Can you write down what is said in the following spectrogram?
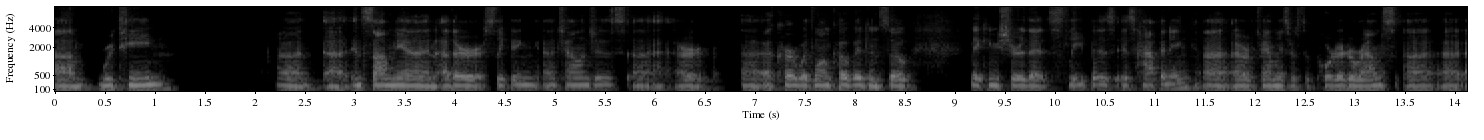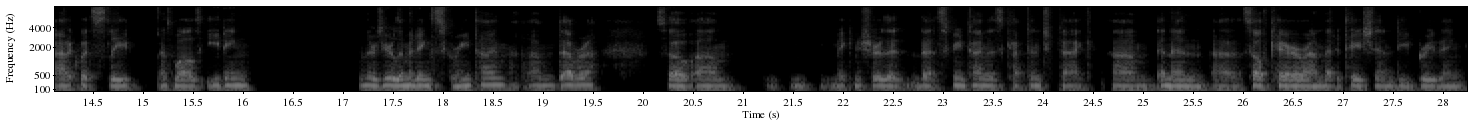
Um, routine, uh, uh, insomnia and other sleeping uh, challenges uh, are occur with long COVID, and so making sure that sleep is is happening. Uh, our families are supported around uh, uh, adequate sleep as well as eating. And there's your limiting screen time, um, Deborah. So um, making sure that that screen time is kept in check, um, and then uh, self care around meditation, deep breathing,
